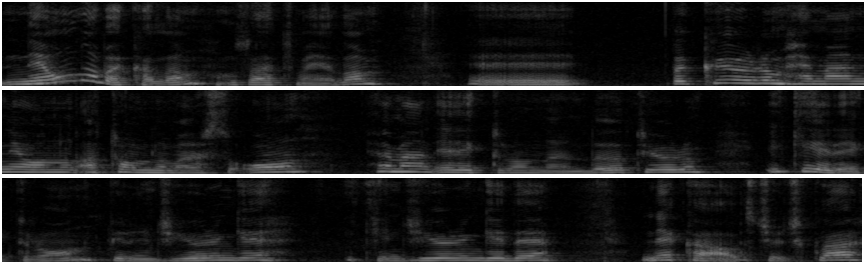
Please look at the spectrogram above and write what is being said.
neona bakalım. Uzatmayalım. Ee, bakıyorum hemen neonun atom numarası 10. Hemen elektronlarını dağıtıyorum. 2 elektron birinci yörünge, ikinci yörüngede ne kaldı çocuklar?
